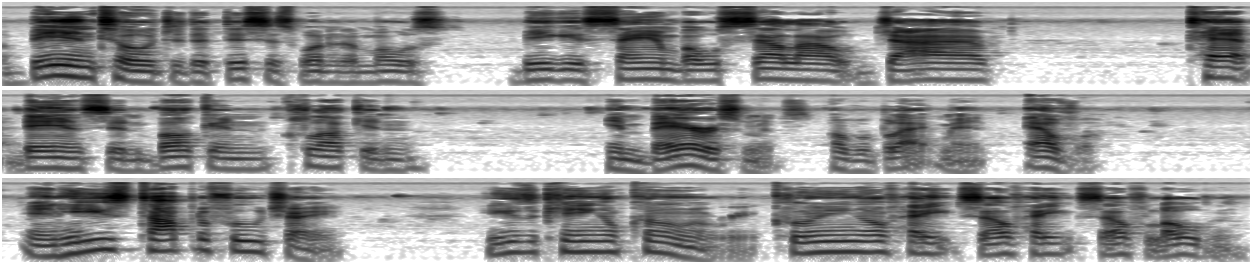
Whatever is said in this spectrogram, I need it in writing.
Ben told you that this is one of the most biggest Sambo sellout, jive, tap dancing, bucking, clucking embarrassments of a black man ever. And he's top of the food chain. He's the king of coonery, queen of hate, self hate, self loathing,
